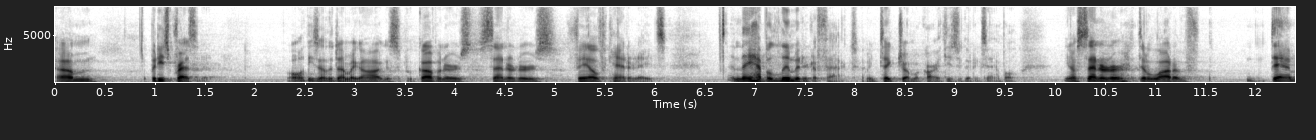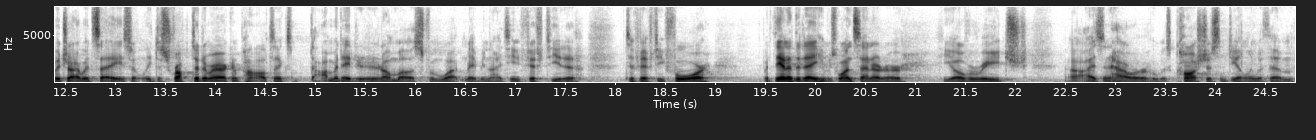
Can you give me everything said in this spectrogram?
Um, but he's president. All these other demagogues, governors, senators, failed candidates, and they have a limited effect. I mean, take Joe McCarthy as a good example. You know, senator, did a lot of damage, I would say. He certainly disrupted American politics, dominated it almost from what, maybe 1950 to, to 54. But at the end of the day, he was one senator. He overreached. Uh, Eisenhower, who was cautious in dealing with him,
